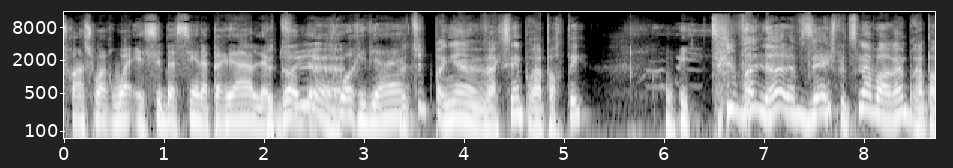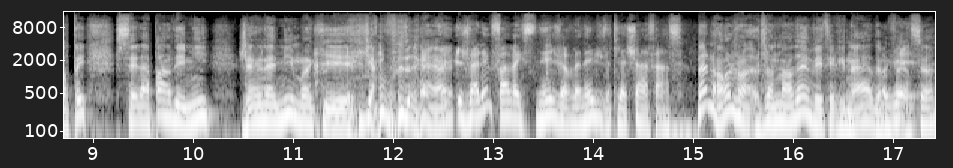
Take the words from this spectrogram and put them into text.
Jean-François Roy et Sébastien Laperrière, le gars de euh, Trois-Rivières. Peux-tu te pogner un vaccin pour apporter? Oui. Tu vas là, là, vous je peux-tu en avoir un pour apporter? C'est la pandémie. J'ai un ami, moi, qui, qui en voudrait un. Je vais aller me faire vacciner, je vais revenir, je vais te lâcher en face. Non, non, je vais, je vais demander à un vétérinaire de me faire ça.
